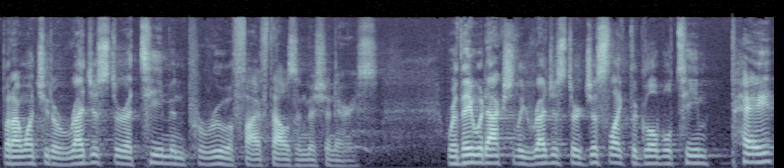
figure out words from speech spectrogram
but I want you to register a team in Peru of 5,000 missionaries, where they would actually register just like the global team, pay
